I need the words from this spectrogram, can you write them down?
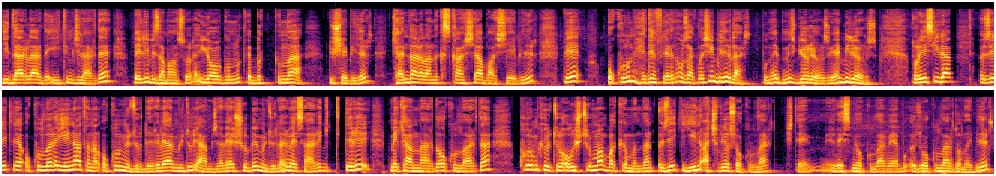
liderler de eğitimciler de belli bir zaman sonra yorgunluk ve bıkkınlığa düşebilir. Kendi aralarında kıskançlığa başlayabilir ve okulun hedeflerine uzaklaşabilirler. Bunu hepimiz görüyoruz veya biliyoruz. Dolayısıyla özellikle okullara yeni atanan okul müdürleri veya müdür yardımcıları veya şube müdürleri vesaire gittikleri mekanlarda, okullarda kurum kültürü oluşturma bakımından özellikle yeni açılıyorsa okullar, işte resmi okullar veya bu özel okullar da olabilir.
